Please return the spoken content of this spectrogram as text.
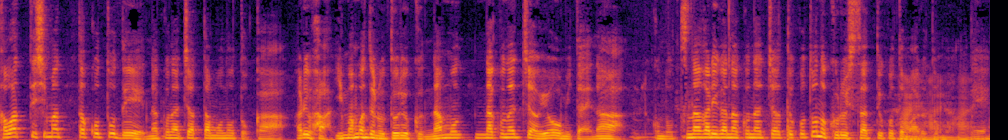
変わってしまったことでなくなっちゃったものとか、あるいは今までの努力何もなくなっちゃうよみたいな、このつながりがなくなっちゃうってことの苦しさっていうこともあると思うので、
